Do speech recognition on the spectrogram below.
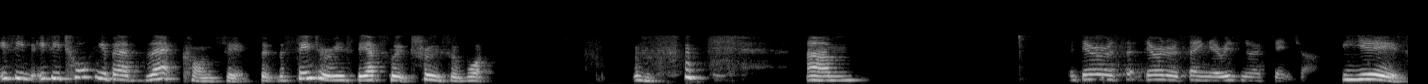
is he is he talking about that concept that the center is the absolute truth of what um, Derrida, Derrida is saying there is no center. Yes,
